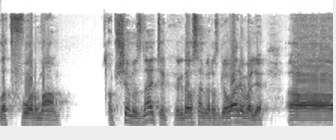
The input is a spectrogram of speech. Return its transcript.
платформа. Вообще, вы знаете, когда вы с вами разговаривали, э,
